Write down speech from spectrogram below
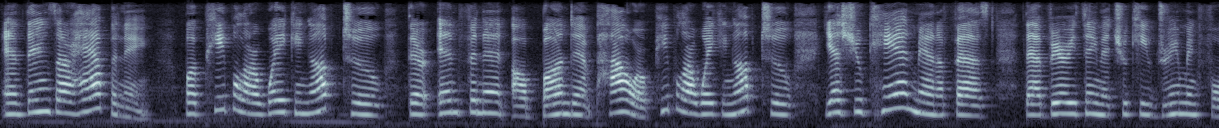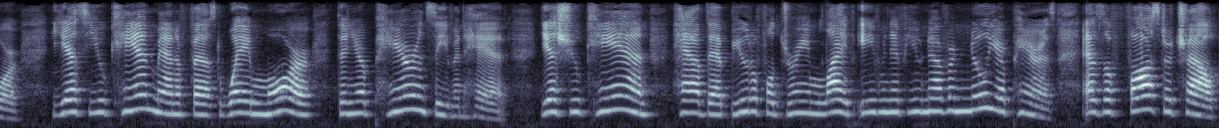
and things are happening. But people are waking up to their infinite, abundant power. People are waking up to, yes, you can manifest that very thing that you keep dreaming for. Yes, you can manifest way more than your parents even had. Yes, you can have that beautiful dream life even if you never knew your parents. As a foster child,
